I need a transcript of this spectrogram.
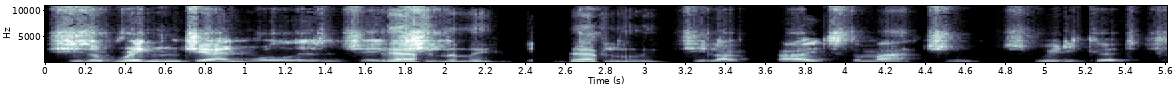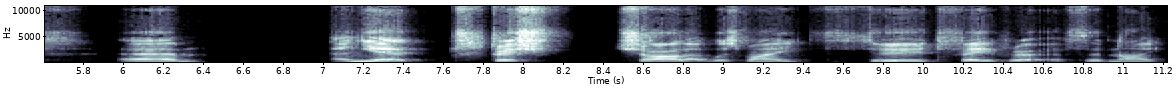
she's a ring general, isn't she? Definitely, She, definitely. she like guides the match and it's really good. Um and yeah, Trish Charlotte was my third favorite of the night.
